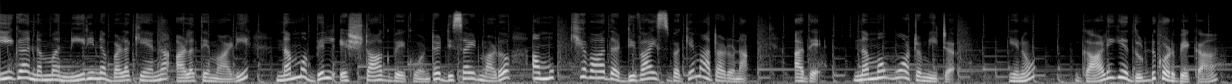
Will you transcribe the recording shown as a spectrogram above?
ಈಗ ನಮ್ಮ ನೀರಿನ ಬಳಕೆಯನ್ನ ಅಳತೆ ಮಾಡಿ ನಮ್ಮ ಬಿಲ್ ಎಷ್ಟಾಗಬೇಕು ಅಂತ ಡಿಸೈಡ್ ಮಾಡೋ ಆ ಮುಖ್ಯವಾದ ಡಿವೈಸ್ ಬಗ್ಗೆ ಮಾತಾಡೋಣ. ಅದೇ, ನಮ್ಮ ವಾಟರ್ ಮೀಟರ್ ಏನು? ಗಾಳಿಗೆ ದುಡ್ಡು ಕೊಡ್ಬೇಕಾ?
